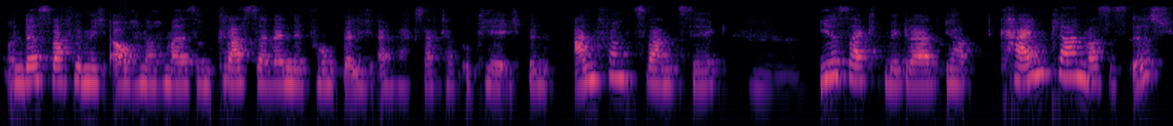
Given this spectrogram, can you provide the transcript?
Und das war für mich auch nochmal so ein krasser Wendepunkt, weil ich einfach gesagt habe, okay, ich bin Anfang 20. Mhm. Ihr sagt mir gerade, ihr habt keinen Plan, was es ist.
